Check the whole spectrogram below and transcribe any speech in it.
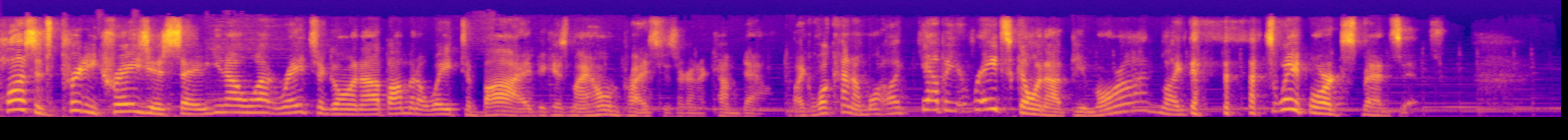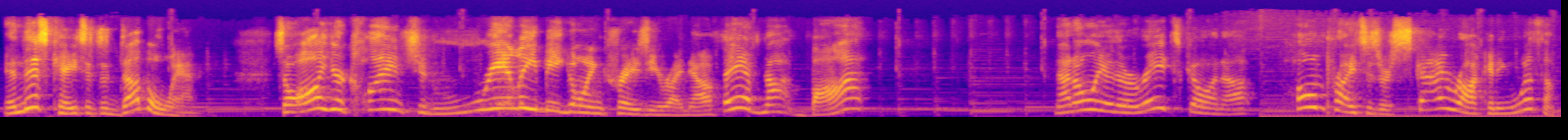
Plus, it's pretty crazy to say, you know what, rates are going up. I'm going to wait to buy because my home prices are going to come down. Like, what kind of more? Like, yeah, but your rate's going up, you moron. Like, that's way more expensive. In this case, it's a double whammy. So all your clients should really be going crazy right now. If they have not bought, not only are their rates going up, home prices are skyrocketing with them.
